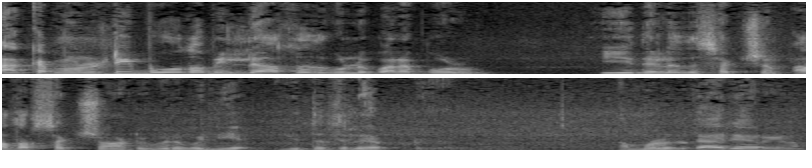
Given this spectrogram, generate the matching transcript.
ആ കമ്മ്യൂണിറ്റി ബോധമില്ലാത്തത് കൊണ്ട് പലപ്പോഴും ഈ ദളിത് സെക്ഷൻ അതർ സെക്ഷനായിട്ട് ഇവർ വലിയ യുദ്ധത്തിൽ ഏർപ്പെടുക. നമ്മളൊരു കാര്യം അറിയണം.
